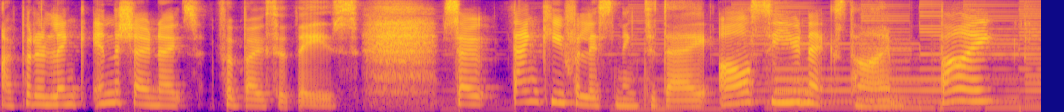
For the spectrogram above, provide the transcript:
I've put a link in the show notes for both of these. So thank you for listening today. I'll see you next time. Bye.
